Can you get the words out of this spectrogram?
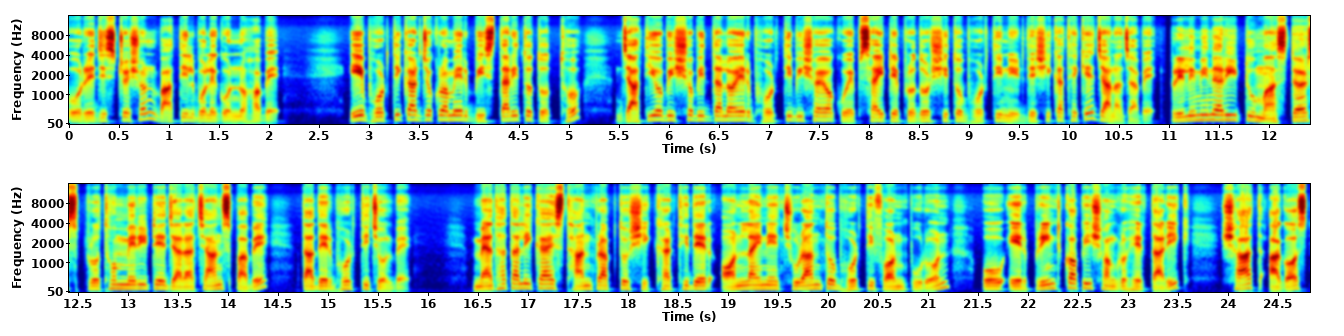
ও রেজিস্ট্রেশন বাতিল বলে গণ্য হবে। এ ভর্তি কার্যক্রমের বিস্তারিত তথ্য জাতীয় বিশ্ববিদ্যালয়ের ভর্তি বিষয়ক ওয়েবসাইটে প্রদর্শিত ভর্তি নির্দেশিকা থেকে জানা যাবে। প্রিলিমিনারি টু মাস্টার্স প্রথম মেরিটে যারা চান্স পাবে, তাদের ভর্তি চলবে। মেধা তালিকায় স্থানপ্রাপ্ত শিক্ষার্থীদের অনলাইনে চূড়ান্ত ভর্তি ফর্ম পূরণ ও এর প্রিন্ট কপি সংগ্রহের তারিখ সাত আগস্ট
